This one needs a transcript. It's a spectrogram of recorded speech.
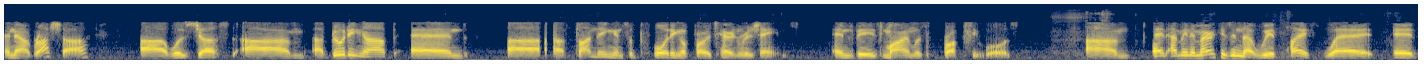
and now Russia uh, was just um, uh, building up and uh, funding and supporting authoritarian regimes and these mindless proxy wars. Um, and I mean, America's in that weird place where it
